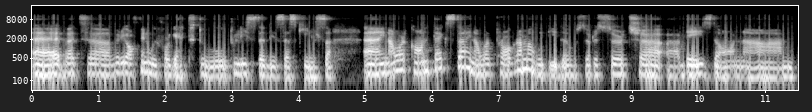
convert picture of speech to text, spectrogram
Uh, but uh, very often we forget to, to list these uh, skills. in our context, in our program, we did also research based on um,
